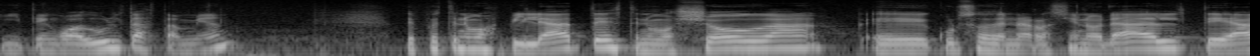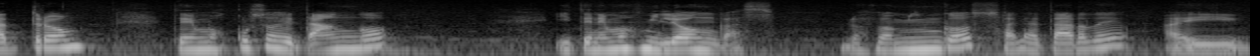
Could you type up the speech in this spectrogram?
y tengo adultas también. Después tenemos pilates, tenemos yoga, eh, cursos de narración oral, teatro, tenemos cursos de tango, y tenemos milongas. Los domingos a la tarde hay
